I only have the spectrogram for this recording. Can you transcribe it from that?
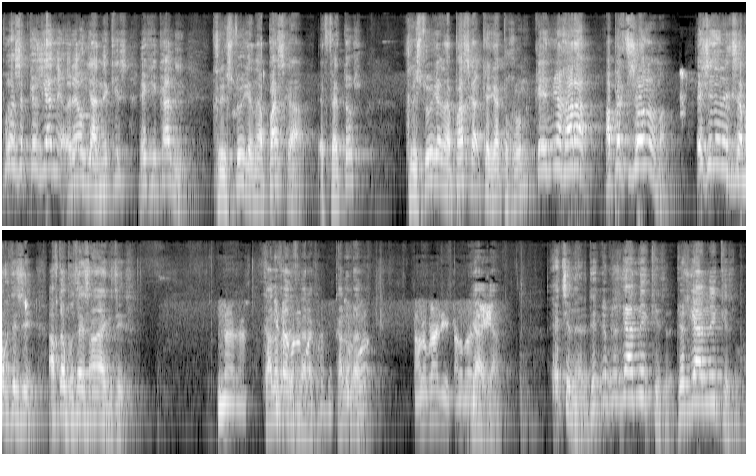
Πού να σε ποιος Γιάννη, ρε, ο Γιάννικης έχει κάνει Χριστούγεννα, Πάσχα εφέτος, Χριστούγεννα, Πάσχα και για το χρόνο και μια χαρά. Απέκτησε όνομα. Εσύ δεν έχεις αποκτήσει αυτό που θέλεις να έχεις. Ναι, ναι. Καλό Κοίτα, βράδυ, εγώ να φιλαράκο. πω- Καλό εγώ- βράδυ. Καλό βράδυ, καλό βράδυ. Γεια, γεια. Έτσι είναι, ρε. Τι- Ποιος Γιάννικης, ρε. Ποιος Γιάννικης μου.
